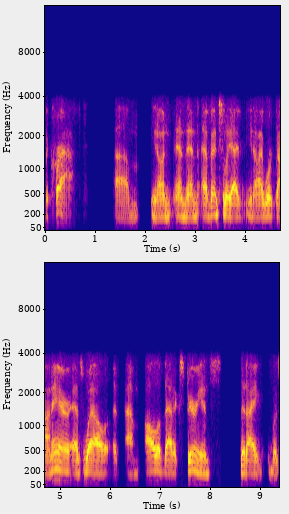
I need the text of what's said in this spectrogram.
the craft. Um, you know, and and then eventually, I you know I worked on air as well. Um, all of that experience that I was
